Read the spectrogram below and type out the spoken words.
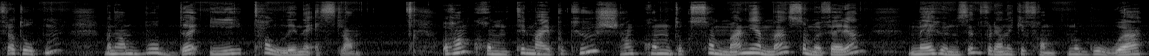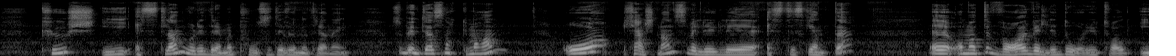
fra Toten, men han bodde i Tallinn i Estland. Og han kom til meg på kurs. Han kom, tok sommeren hjemme, sommerferien, med hunden sin fordi han ikke fant noen gode kurs i Estland hvor de drev med positiv hundetrening. Så begynte jeg å snakke med han og kjæresten hans, veldig hyggelig estisk jente, eh, om at det var veldig dårlig utvalg i,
